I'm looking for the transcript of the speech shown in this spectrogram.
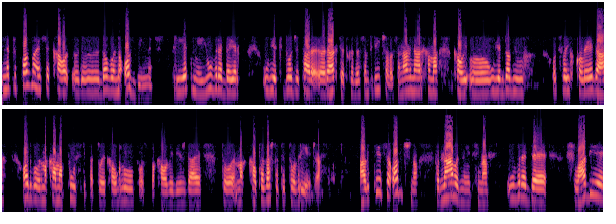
ne prepoznaje se kao e, dovoljno ozbiljne prijetnje i uvrede jer uvijek dođe ta reakcija kada sam pričala sa novinarkama kao e, uvijek dobiju od svojih kolega odgovor ma kao ma pusti pa to je kao glupost pa kao vidiš da je to ma kao pa zašto te to vrijeđa? Ali te se obično pod navodnicima uvrede slabije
